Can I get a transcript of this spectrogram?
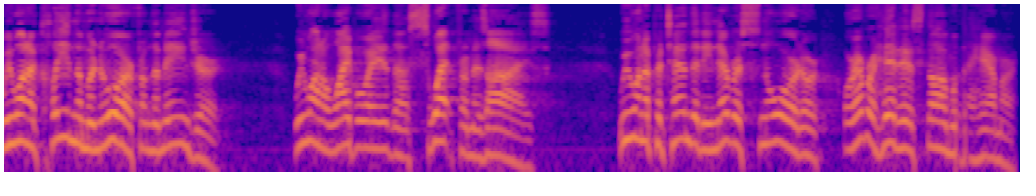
We want to clean the manure from the manger. We want to wipe away the sweat from his eyes. We want to pretend that he never snored or, or ever hit his thumb with a hammer.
